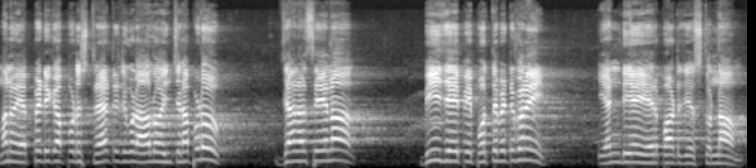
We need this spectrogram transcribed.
మనం ఎప్పటికప్పుడు స్ట్రాటజీ కూడా ఆలోచించినప్పుడు జనసేన బీజేపీ పొత్తు పెట్టుకుని ఎన్డీఏ ఏర్పాటు చేసుకున్నాం.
